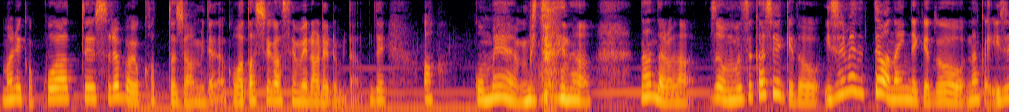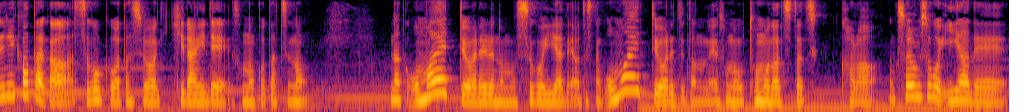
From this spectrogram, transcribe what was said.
マリカこうやってすればよかったじゃんみたいな。私が責められるみたいな。で「あごめんみたいな なんだろうなちょっと難しいけどいじめではないんだけどなんかいじり方がすごく私は嫌いでその子たちの。なんか「お前」って言われるのもすごい嫌で私なんか「お前」って言われてたのねその友達たちからそれもすごい嫌で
